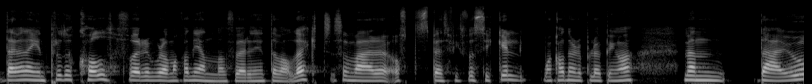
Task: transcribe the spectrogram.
det er jo en egen protokoll for hvordan man kan gjennomføre en intervalløkt, som er ofte spesifikt for sykkel. Man kan gjøre det på løping òg, men det er jo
